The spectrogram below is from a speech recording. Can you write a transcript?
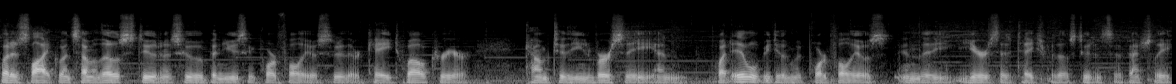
what it's like when some of those students who have been using portfolios through their K-12 career come to the university and what it will be doing with portfolios in the years that it takes for those students to eventually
